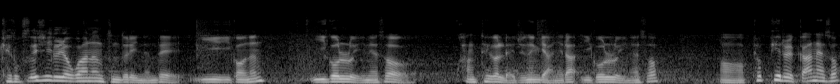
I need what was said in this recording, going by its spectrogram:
계속 쓰시려고 하는 분들이 있는데 이, 이거는 이걸로 인해서 광택을 내주는 게 아니라 이걸로 인해서 어, 표피를 까내서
